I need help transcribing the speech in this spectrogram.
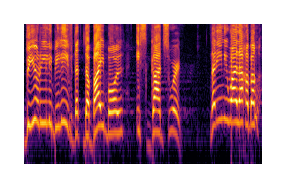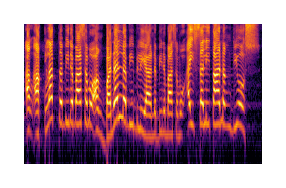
Do you really believe that the Bible is God's Word? Naniniwala ka bang ang aklat na binabasa mo, ang banal na Biblia na binabasa mo ay salita ng Diyos?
